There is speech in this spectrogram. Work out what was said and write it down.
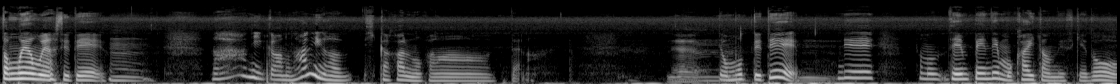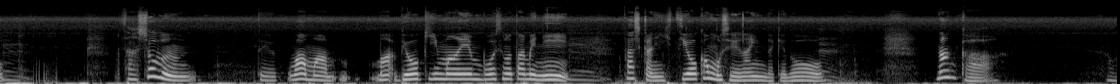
ともやもやしてて、うん。何かの何が引っかかるのかなみたいな。ね。って思ってて、うん。で、その前編でも書いたんですけど、殺処分っていうは、まあ、ま、病気蔓延防止のために、確かに必要かもしれないんだけど、なんかその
